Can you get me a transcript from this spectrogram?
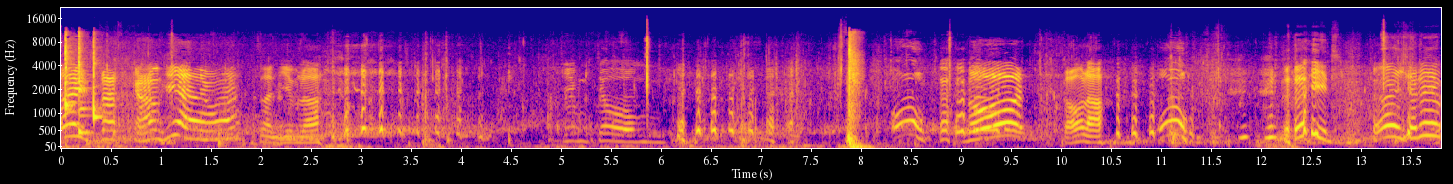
เฮ้ยสัตว์เก๋าเหี้ยอะไรวะส่วนยิ้มเหรอจิ้มจมโอ้โดน เกาเหรอโอ้เฮ้ย เฮ้ยเชนิม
